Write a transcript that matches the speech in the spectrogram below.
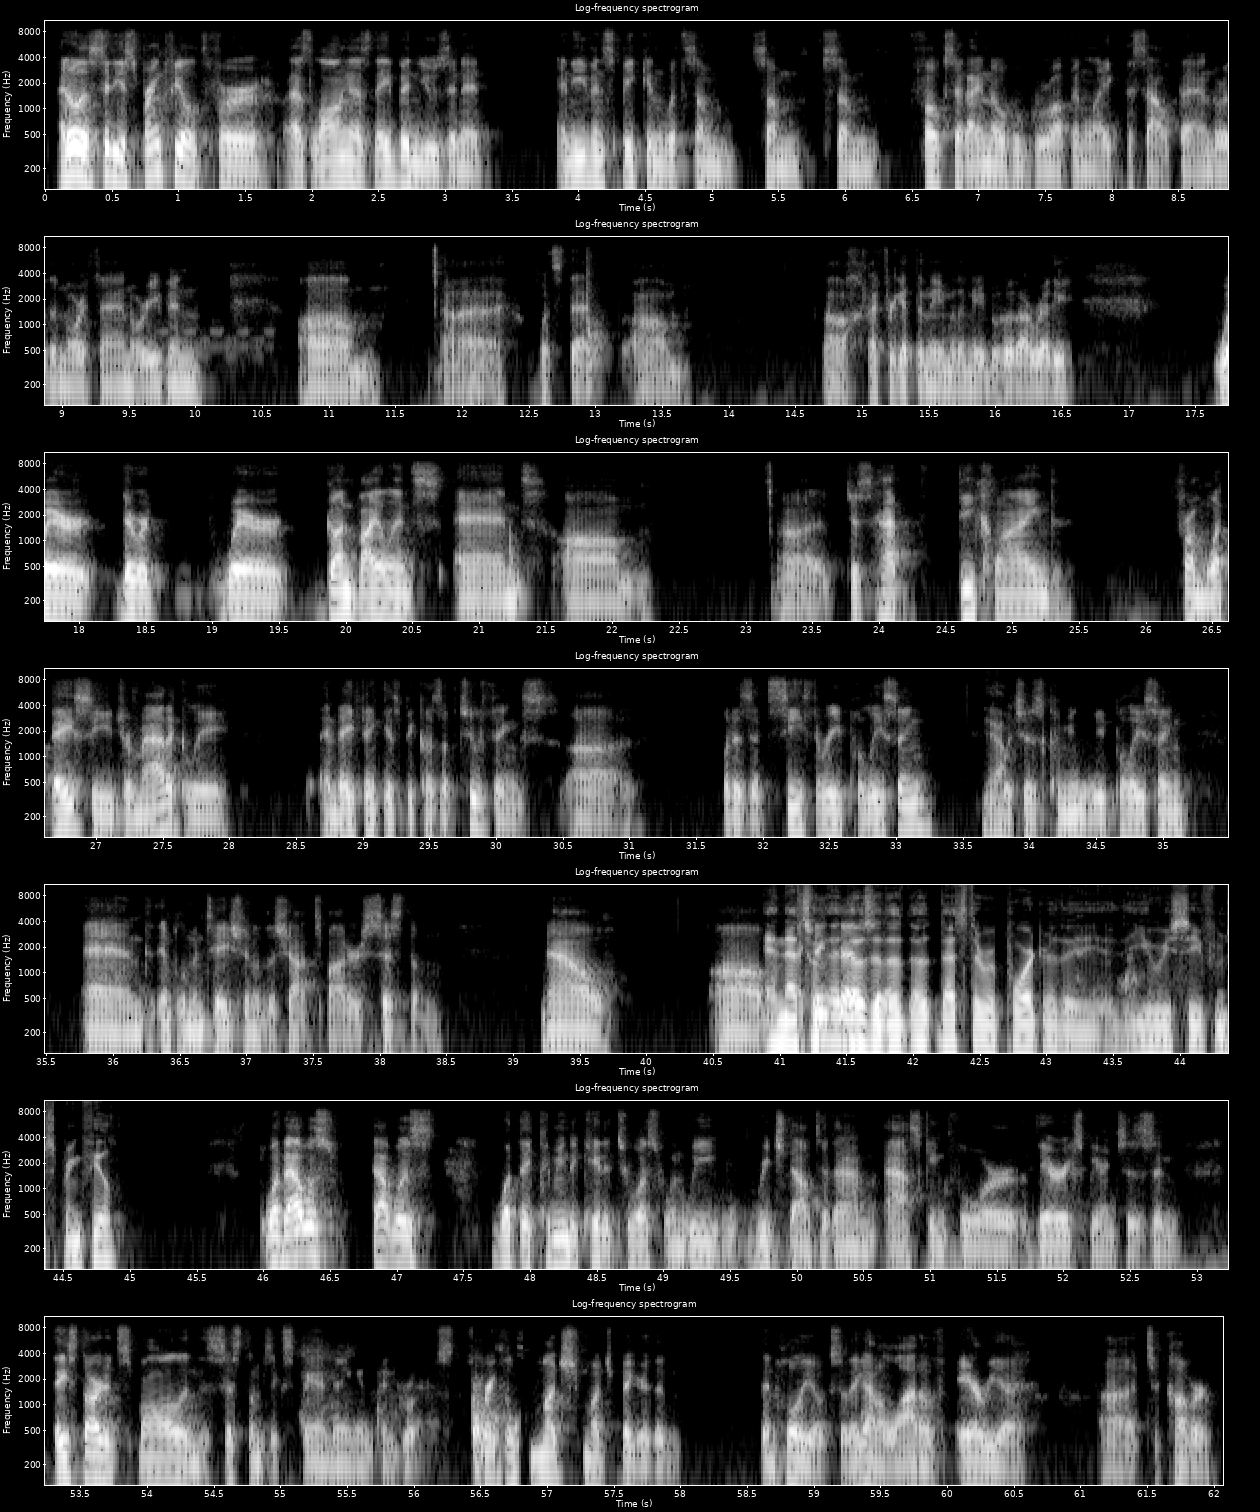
I know the city of Springfield for as long as they've been using it, and even speaking with some some some folks that I know who grew up in like the South End or the North End or even um, uh, what's that? Um, oh, I forget the name of the neighborhood already, where there were where gun violence and um, uh, just have declined from what they see dramatically, and they think it's because of two things. Uh, what is it? C3 policing, Yeah. which is community policing, and implementation of the shot spotter system. Now, um, And that's what, those are the, that's the report or the, that you received from Springfield? Well, that was, that was what they communicated to us when we reached out to them asking for their experiences and they started small and the system's expanding and, and grow. Springfield's much, much bigger than, than Holyoke. So they got a lot of area uh, to cover.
